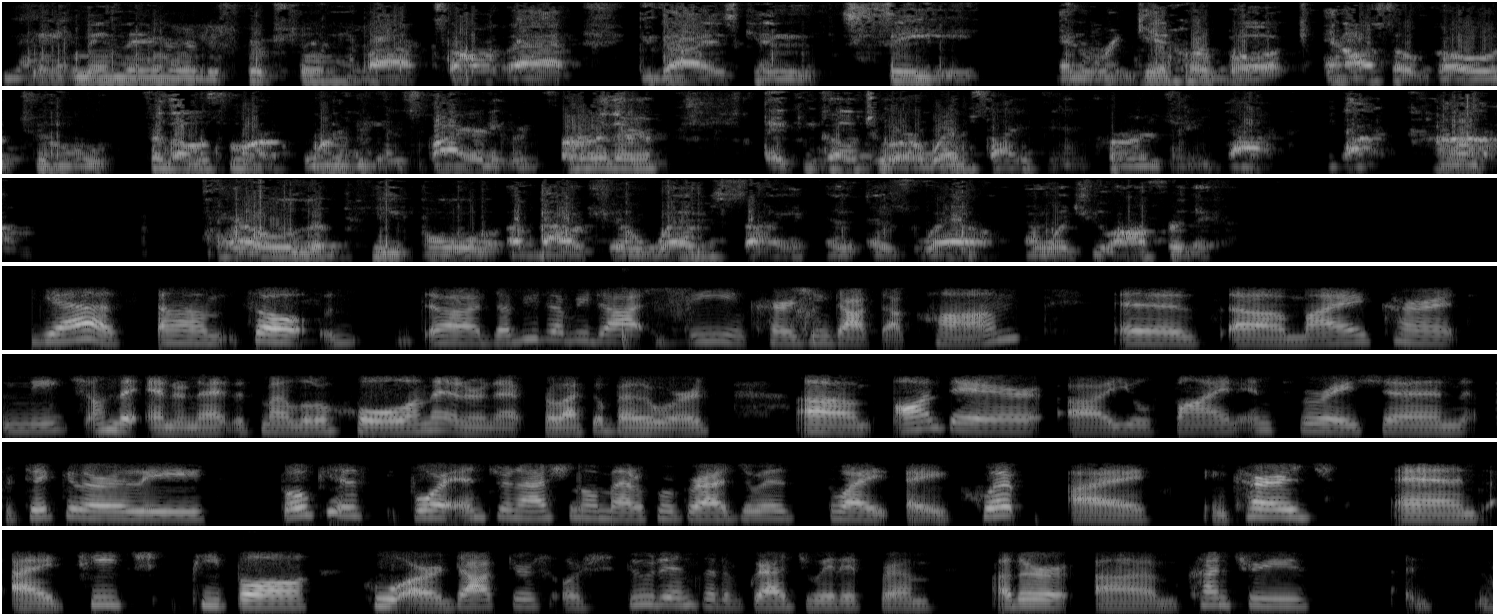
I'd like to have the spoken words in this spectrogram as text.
name in there, description box, all that. You guys can see and re- get her book, and also go to for those who are, want to be inspired even further they can go to our website, theencouragingdoc.com. tell the people about your website as, as well and what you offer there. Yes. Um, so uh, www.theencouragingdoc.com is uh, my current niche on the internet. It's my little hole on the internet, for lack of better words. Um, on there, uh, you'll find inspiration, particularly focused for international medical graduates. So I, I equip, I encourage, and I teach people who are doctors or students that have graduated from other um, countries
